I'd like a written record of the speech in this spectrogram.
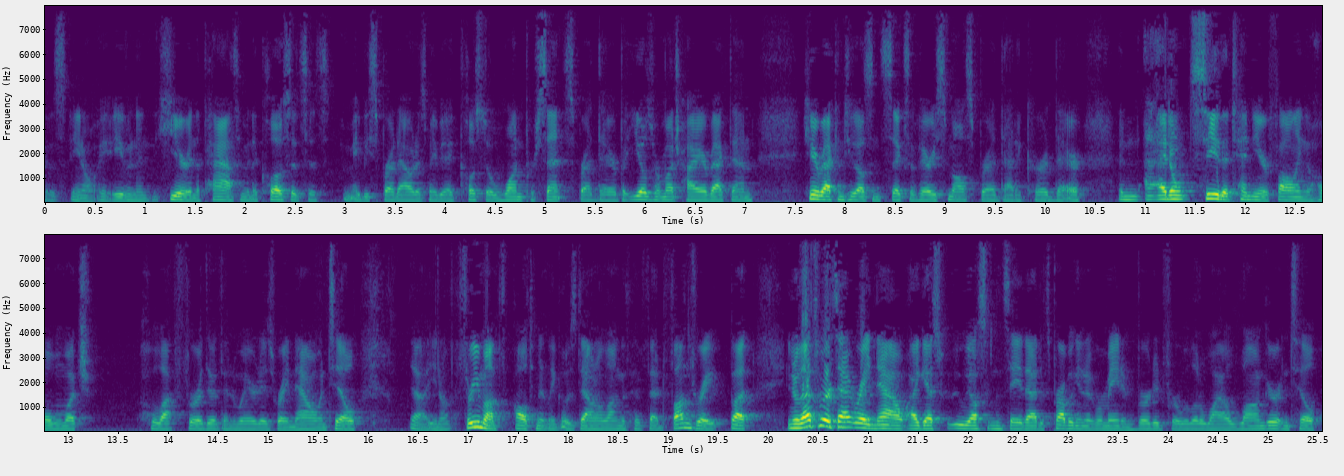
because you know even in here in the past, I mean the closest it's maybe spread out is maybe like close to one percent spread there, but yields were much higher back then. Here back in 2006, a very small spread that occurred there, and I don't see the 10 year falling a whole much, whole lot further than where it is right now until uh, you know, the three month ultimately goes down along with the Fed funds rate. But, you know, that's where it's at right now. I guess we also can say that it's probably going to remain inverted for a little while longer until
